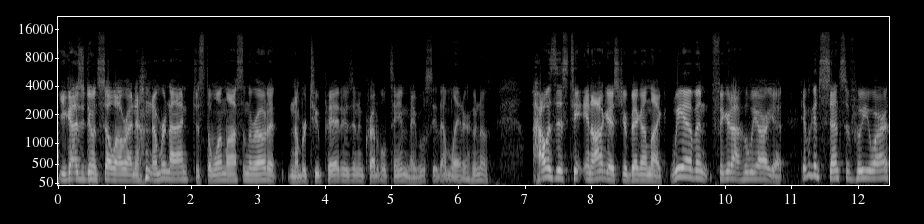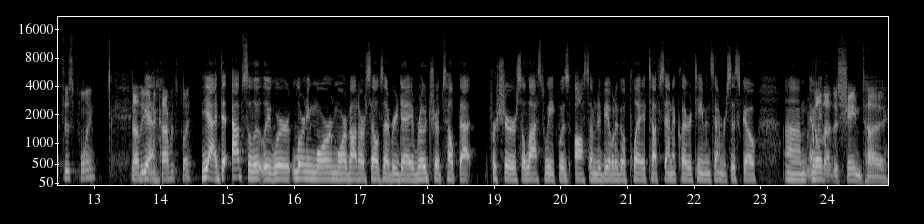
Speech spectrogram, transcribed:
you guys are doing so well right now. number nine, just the one loss on the road at number two Pitt, who's an incredible team. Maybe we'll see them later. Who knows? How is this team in August? You're big on like we haven't figured out who we are yet. Do you have a good sense of who you are at this point? Now that yeah. you're in conference play? Yeah, d- absolutely. We're learning more and more about ourselves every day. Road trips help that for sure. So last week was awesome to be able to go play a tough Santa Clara team in San Francisco. Um, we and call that the Shane tie.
